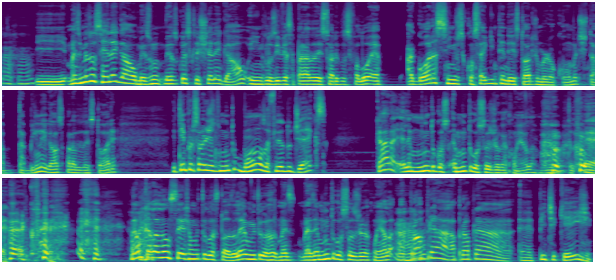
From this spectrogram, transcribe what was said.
Aham. E, mas mesmo assim é legal, mesmo, mesmo com esse clichê é legal. E inclusive essa parada da história que você falou é. Agora sim você consegue entender a história de Mortal Kombat, tá, tá bem legal essa parada da história. E tem personagens muito bons, a filha do Jax. Cara, ela é muito, é muito gostoso jogar com ela. Muito, é. Não que ela não seja muito gostosa, ela é muito gostosa, mas, mas é muito gostoso jogar com ela. A Aham. própria, a própria é, Peach Cage,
